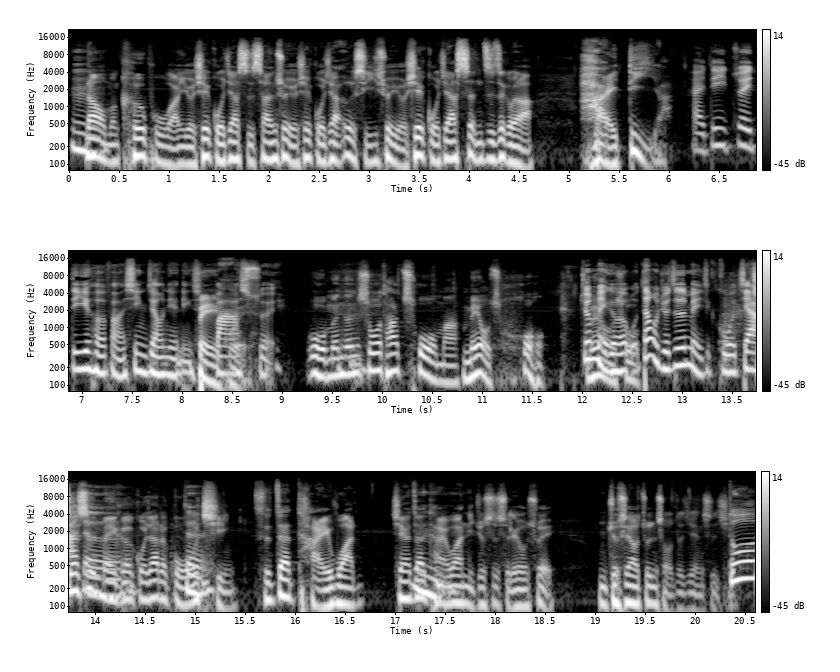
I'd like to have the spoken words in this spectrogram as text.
嗯、那我们科普完，有些国家十三岁，有些国家二十一岁，有些国家甚至这个啦，海地呀、啊，海地最低合法性交年龄是八岁。我们能说他错吗？嗯、没有错，就每个，但我觉得这是每个国家，这是每个国家的国情。是在台湾，现在在台湾，你就是十六岁。嗯你就是要遵守这件事情。多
